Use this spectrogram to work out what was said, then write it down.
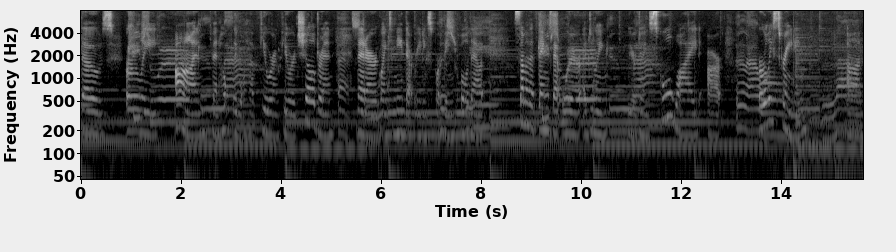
those early on, then hopefully we'll have fewer and fewer children that are going to need that reading support being pulled out. Some of the things that we're doing, we are doing school-wide are early screening um,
